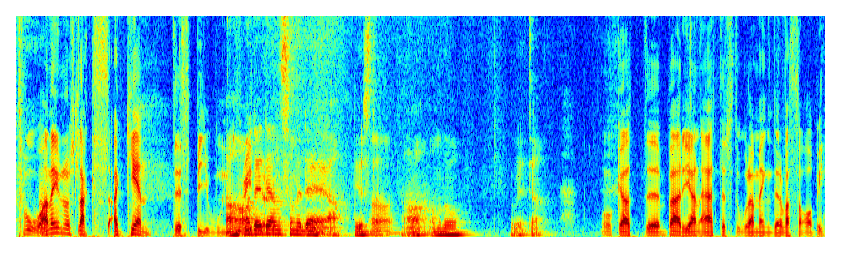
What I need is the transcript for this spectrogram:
Tvåan är ju någon slags agentspion Ja, det är den som är det, ja. Just det. Ja, ja, ja men då, då vet jag. Och att eh, bärgaren äter stora mängder wasabi.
